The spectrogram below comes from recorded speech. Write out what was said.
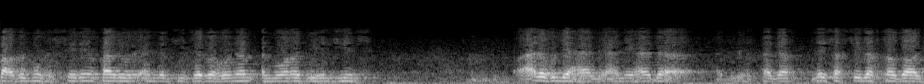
بعض المفسرين قالوا بأن الكتاب هنا المراد به الجنس. وعلى كل حال يعني هذا هذا ليس اختلاف تضاد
